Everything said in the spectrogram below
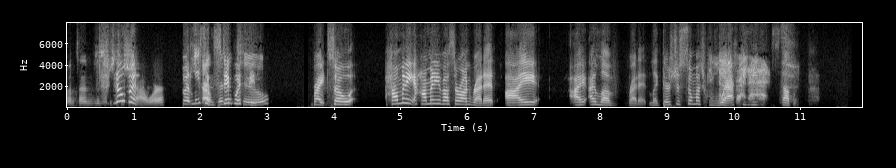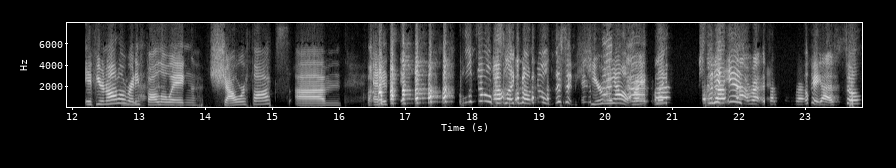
sometimes it's just no, a but, shower. but listen stick with me. right so how many how many of us are on Reddit? I I I love Reddit. Like there's just so much wacky stuff. If you're not already yeah. following shower thoughts, um and it's, it's well no, but like no, no, listen, hear me out, right? Like but it is okay. Yes. So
